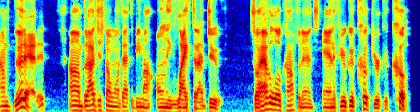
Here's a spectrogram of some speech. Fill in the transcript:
am good at it. Um, but I just don't want that to be my only life that I do. So have a little confidence. And if you're a good cook, you're a good cook.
